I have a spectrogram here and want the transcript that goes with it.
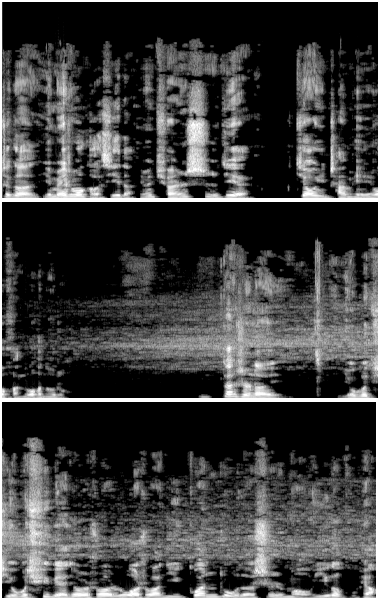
这个也没什么可惜的，因为全世界交易产品有很多很多种，但是呢，有个有个区别，就是说，如果说你关注的是某一个股票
